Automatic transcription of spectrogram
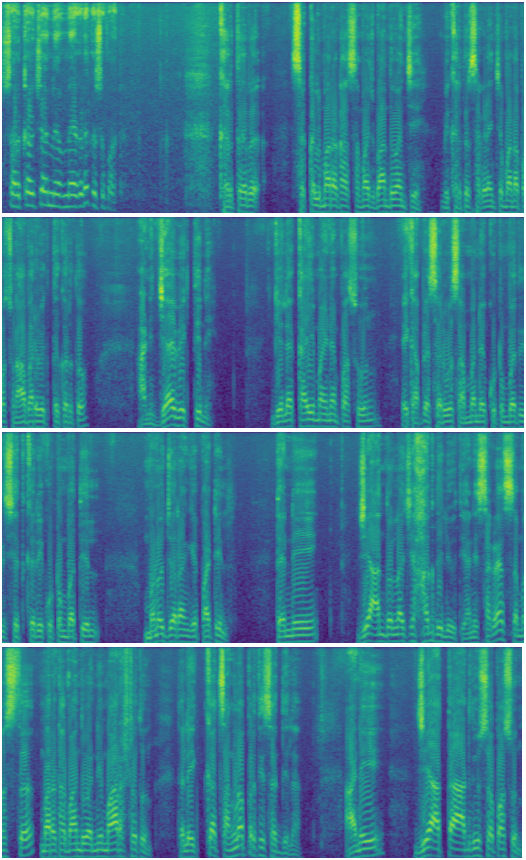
सरकारच्या निर्णयाकडे कसं पाहता? खरं तर सकल मराठा समाज बांधवांचे मी खरं तर सगळ्यांच्या मनापासून आभार व्यक्त करतो. आणि ज्या व्यक्तीने गेल्या काही महिन्यांपासून एक आपल्या सर्वसामान्य कुटुंबातील शेतकरी कुटुंबातील मनोज जरांगे पाटील त्यांनी जे आंदोलनाची हाक दिली होती आणि सगळ्या समस्त मराठा बांधवांनी महाराष्ट्रातून त्याला इतका चांगला प्रतिसाद दिला. आणि जे आत्ता आठ दिवसापासून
